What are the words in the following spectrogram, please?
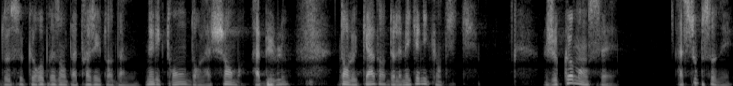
de ce que représente la trajectoire d'un électron dans la chambre à bulles dans le cadre de la mécanique quantique. Je commençais à soupçonner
